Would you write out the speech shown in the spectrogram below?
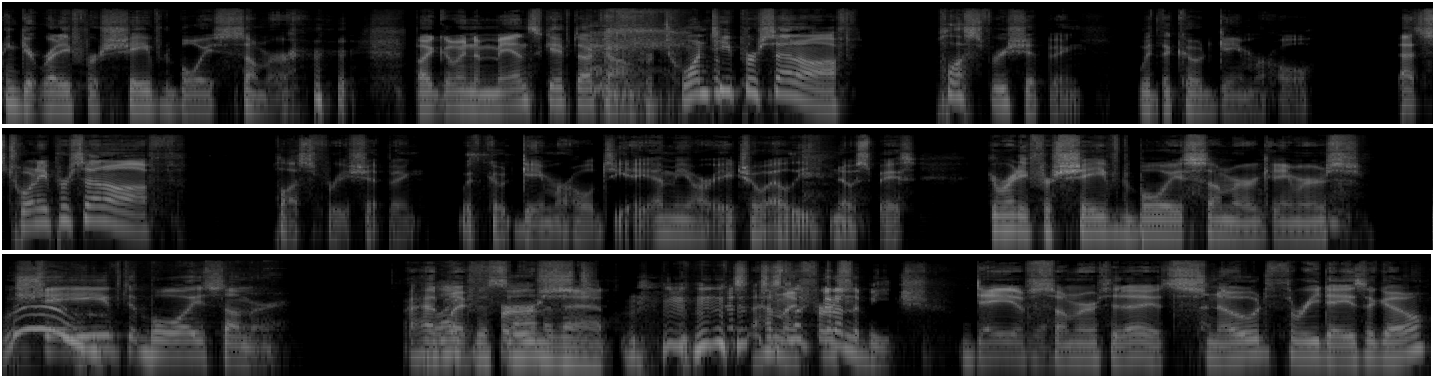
and get ready for shaved boy summer by going to manscaped.com for 20% off plus free shipping with the code GAMERHOLE. That's 20% off plus free shipping with code GAMERHOLE, G A M E R H O L E, no space. Get ready for shaved boy summer, gamers. shaved boy summer. I had like my the first sound of that. Just, I had just my look good on the beach. day of Yeah. summer today. It snowed three days ago,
